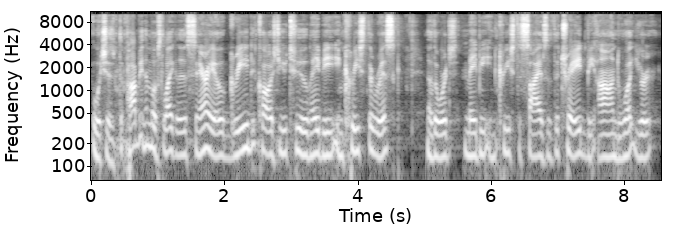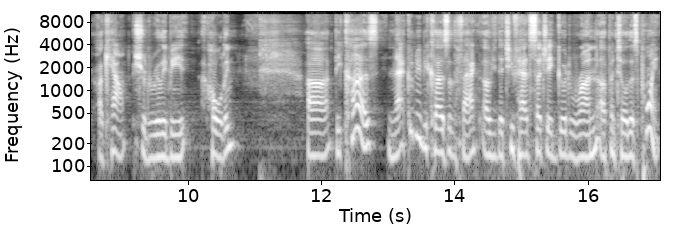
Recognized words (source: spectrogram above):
which is the, probably the most likely scenario. Greed caused you to maybe increase the risk. In other words, maybe increase the size of the trade beyond what your account should really be holding. Uh, because, and that could be because of the fact of that you've had such a good run up until this point.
